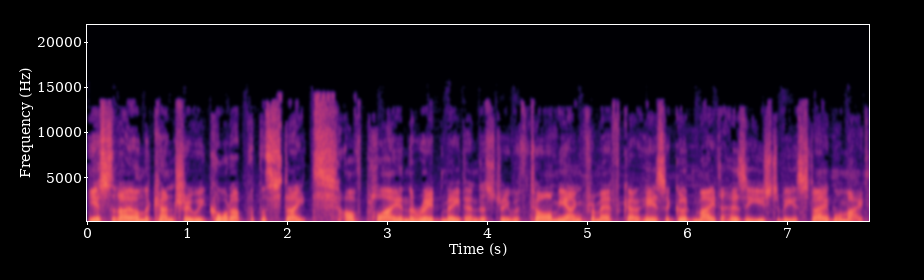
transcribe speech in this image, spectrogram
Yesterday on the country, we caught up with the state of play in the red meat industry with Tom Young from AFFCO. Here's a good mate of his. He used to be a stablemate.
